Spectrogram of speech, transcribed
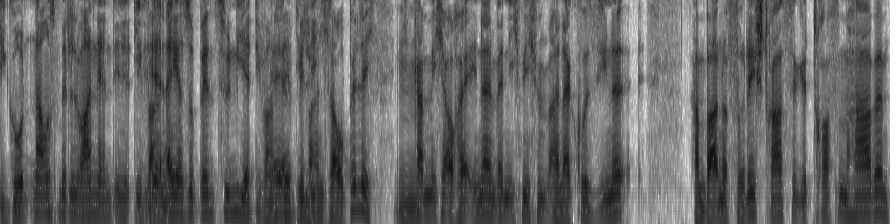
die Grundnahrungsmittel waren ja, die, die waren ja subventioniert, die waren ja, sehr billig. Die waren saubillig. Mhm. Ich kann mich auch erinnern, wenn ich mich mit meiner Cousine am Bahnhof Friedrichstraße getroffen habe.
